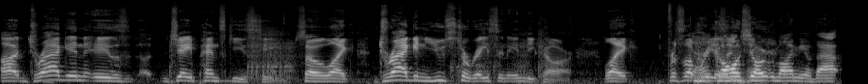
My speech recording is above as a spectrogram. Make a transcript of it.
uh, Dragon is uh, Jay Penske's team. So like Dragon used to race in IndyCar. Like for some Oh, reason. God, don't remind me of that.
